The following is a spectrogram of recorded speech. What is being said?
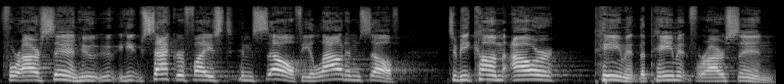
for our sin, who, who he sacrificed himself. He allowed himself to become our payment, the payment for our sin.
